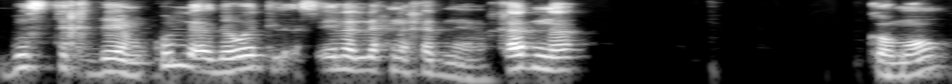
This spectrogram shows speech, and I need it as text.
باستخدام كل أدوات الأسئلة اللي إحنا خدناها. خدنا comment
